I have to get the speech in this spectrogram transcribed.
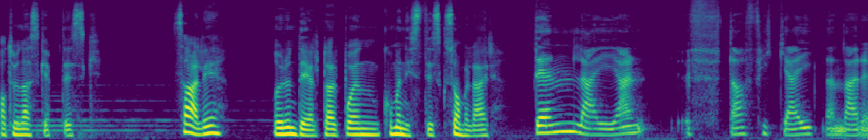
at hun er skeptisk. Særlig når hun deltar på en kommunistisk sommerleir. Den leiren Da fikk jeg den derre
